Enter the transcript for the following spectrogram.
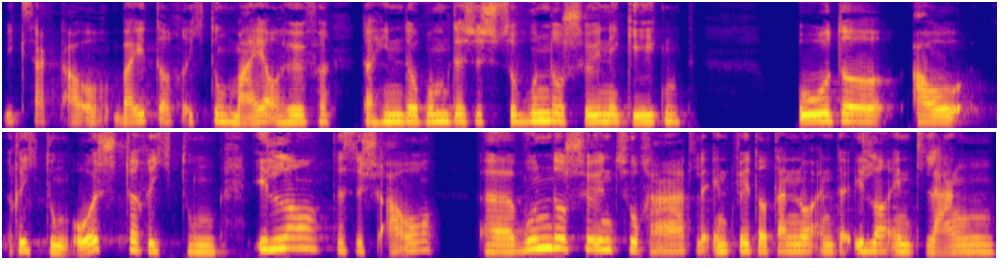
wie gesagt auch weiter Richtung Meierhöfe dahinter rum, das ist so wunderschöne Gegend. Oder auch Richtung Osten, Richtung Iller, das ist auch äh, wunderschön zu radeln, entweder dann nur an der Iller entlang,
